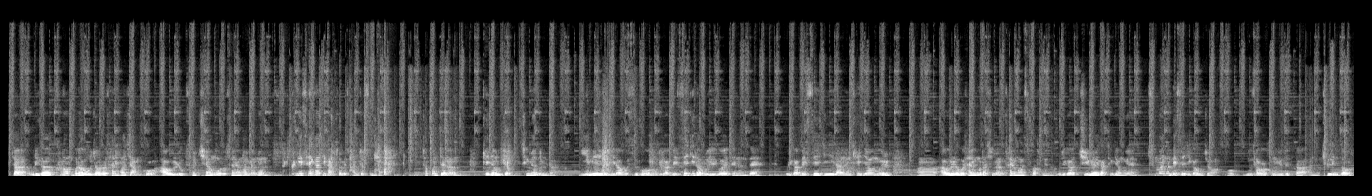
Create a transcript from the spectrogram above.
자, 우리가 크롬 브라우저를 사용하지 않고 아웃룩 설치형으로 사용하면은 크게 세 가지 관점에서 안 좋습니다. 첫 번째는 개념적 측면입니다. 이메일이라고 쓰고 우리가 메시지라고 읽어야 되는데 우리가 메시지라는 개념을 어, 아웃룩을 사용을 하시면 사용할 수가 없습니다. 우리가 Gmail 같은 경우에 수많은 메시지가 오죠. 뭐 문서가 공유됐다, 아니면 캘린더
